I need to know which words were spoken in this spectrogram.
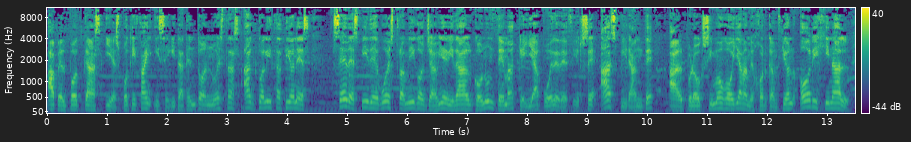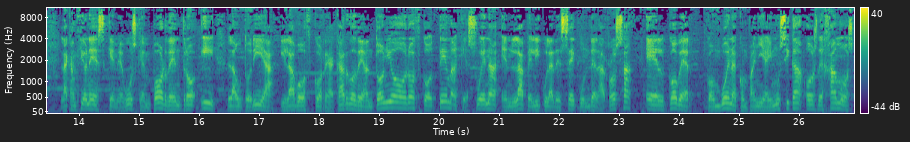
Apple Podcast y Spotify y seguid atento a nuestras actualizaciones se despide vuestro amigo Javier Vidal con un tema que ya puede decirse aspirante al próximo Goya la mejor canción original. La canción es Que me busquen por dentro y la autoría y la voz corre a cargo de Antonio Orozco, tema que suena en la película de Secund de la Rosa, el cover. Con buena compañía y música os dejamos.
